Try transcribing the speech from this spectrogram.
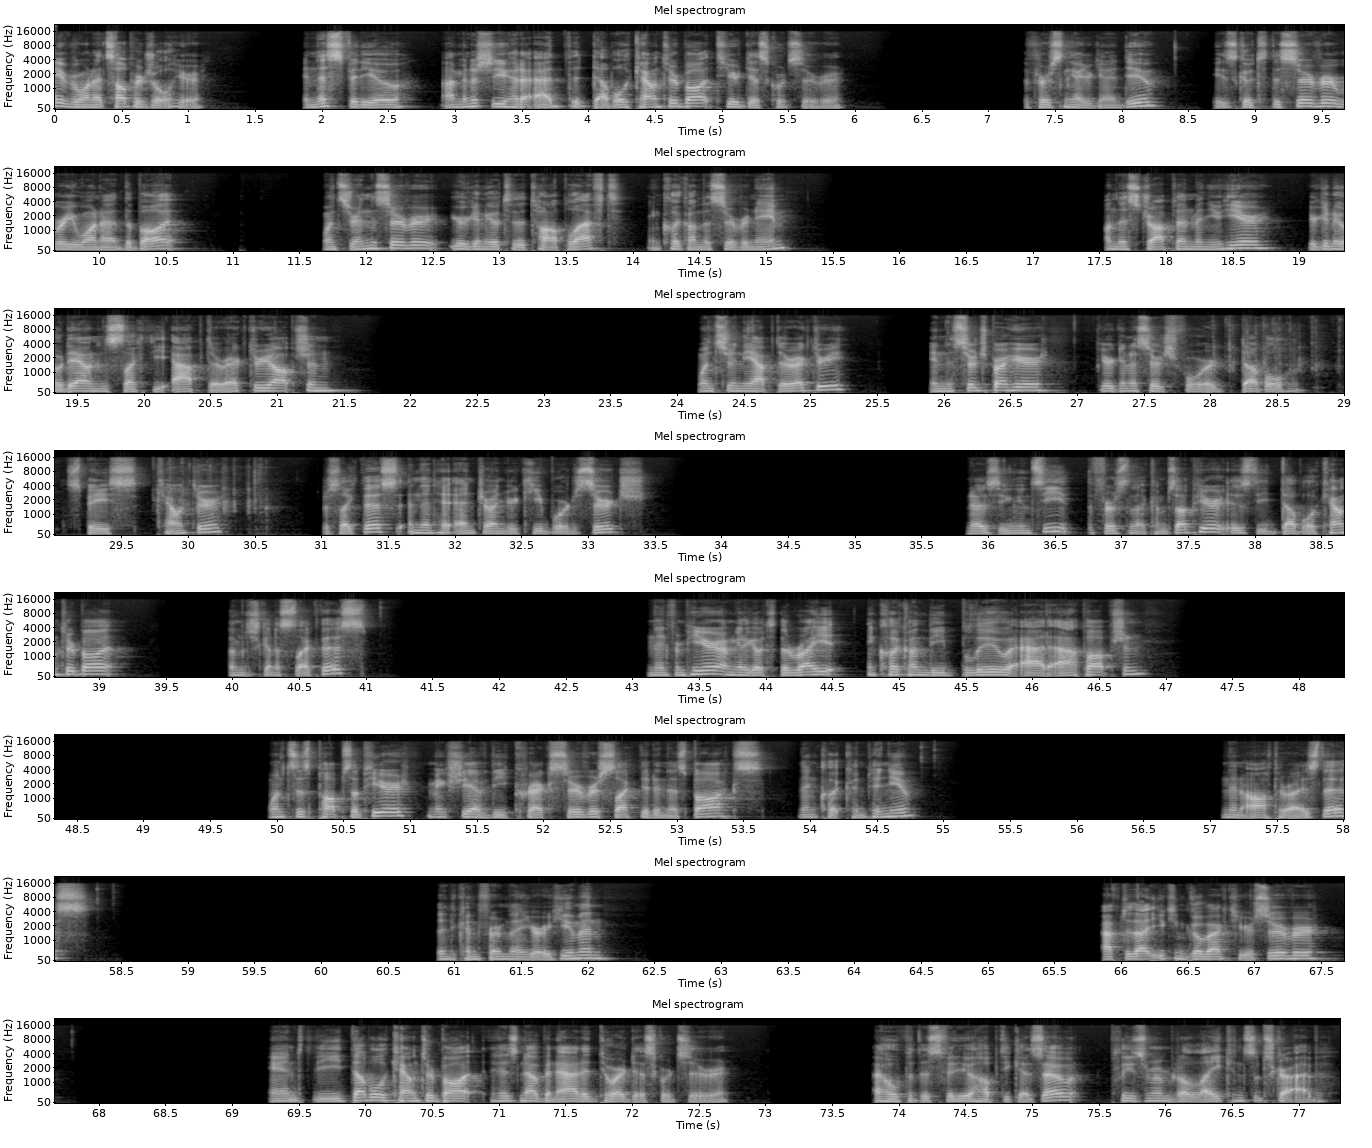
Hey everyone, it's Helper Joel here. In this video, I'm going to show you how to add the double counter bot to your Discord server. The first thing that you're going to do is go to the server where you want to add the bot. Once you're in the server, you're going to go to the top left and click on the server name. On this drop down menu here, you're going to go down and select the app directory option. Once you're in the app directory, in the search bar here, you're going to search for double space counter, just like this, and then hit enter on your keyboard to search. And as you can see, the first thing that comes up here is the double counter bot. I'm just going to select this. And then from here, I'm going to go to the right and click on the blue add app option. Once this pops up here, make sure you have the correct server selected in this box, then click continue. And then authorize this then confirm that you're a human. After that, you can go back to your server. And the double counter bot has now been added to our Discord server. I hope that this video helped you guys out. Please remember to like and subscribe.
